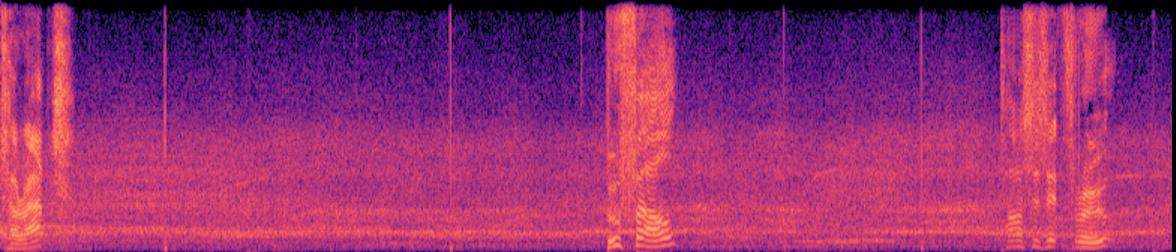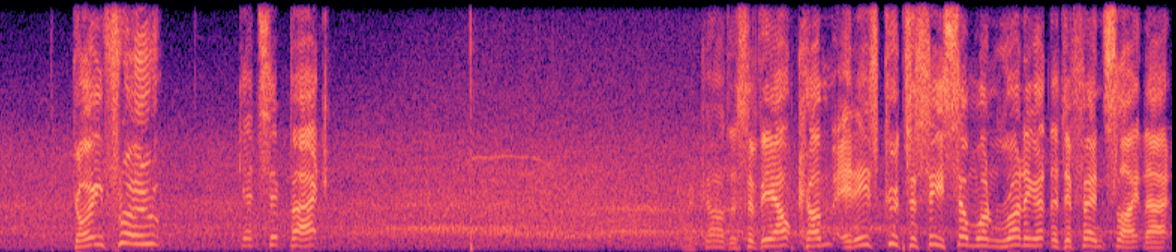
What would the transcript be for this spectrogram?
Taarabt. Boufal. Passes it through. Going through. Gets it back. Regardless of the outcome, it is good to see someone running at the defence like that.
